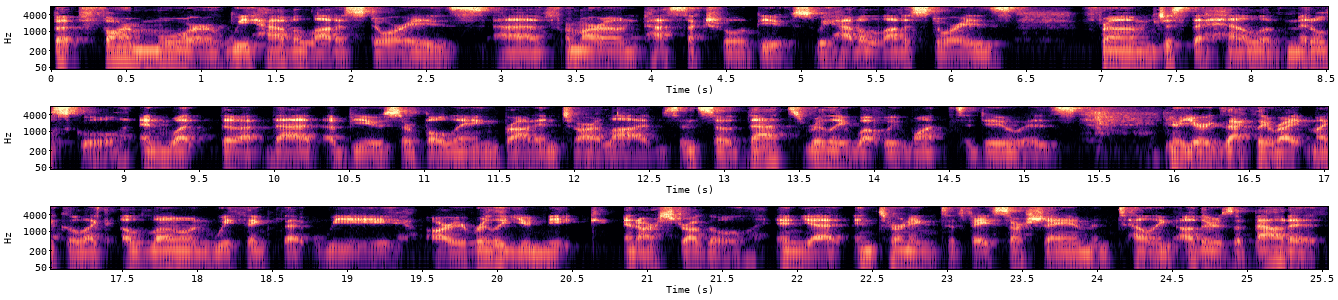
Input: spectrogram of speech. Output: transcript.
but far more, we have a lot of stories uh, from our own past sexual abuse. We have a lot of stories from just the hell of middle school and what the, that abuse or bullying brought into our lives. And so that's really what we want to do is you know you're exactly right michael like alone we think that we are really unique in our struggle and yet in turning to face our shame and telling others about it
